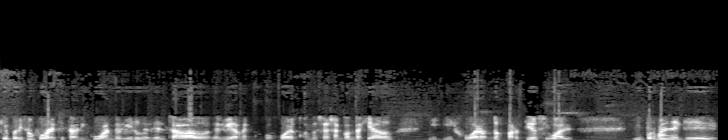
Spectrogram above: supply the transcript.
que por ahí son jugadores que estaban incubando el virus desde el sábado, desde el viernes o jueves cuando se hayan contagiado y, y jugaron dos partidos igual. Y por más de que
